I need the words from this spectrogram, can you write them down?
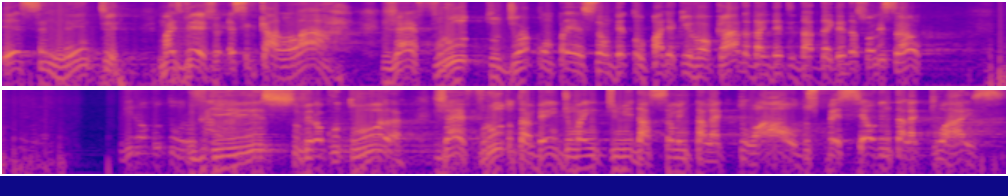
Excelente. Mas veja, esse calar já é fruto de uma compreensão deturpada e equivocada da identidade da igreja da sua missão. Virou cultura o. Isso, virou cultura. Já é fruto também de uma intimidação intelectual dos pseudo-intelectuais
